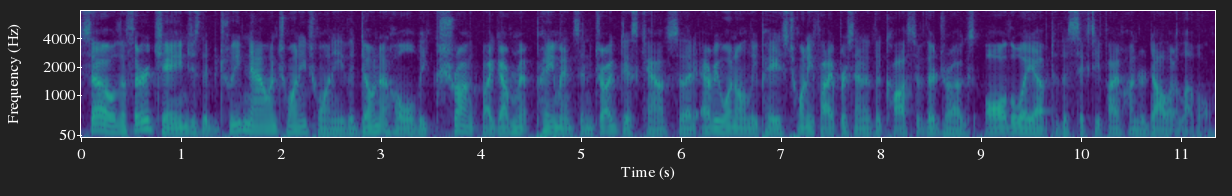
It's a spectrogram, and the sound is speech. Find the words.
So, the third change is that between now and 2020, the donut hole will be shrunk by government payments and drug discounts so that everyone only pays 25% of the cost of their drugs all the way up to the $6,500 level.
